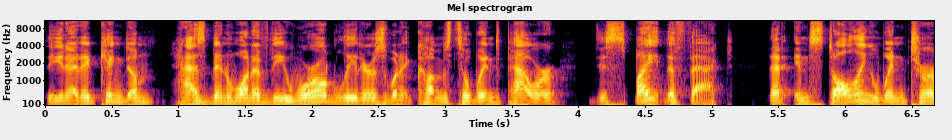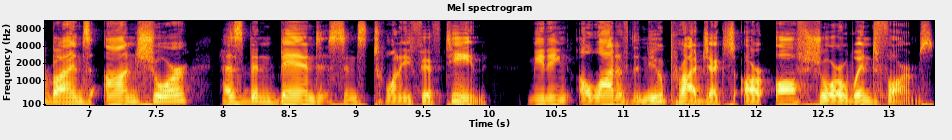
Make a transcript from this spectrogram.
The United Kingdom has been one of the world leaders when it comes to wind power, despite the fact that installing wind turbines onshore has been banned since 2015, meaning a lot of the new projects are offshore wind farms.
